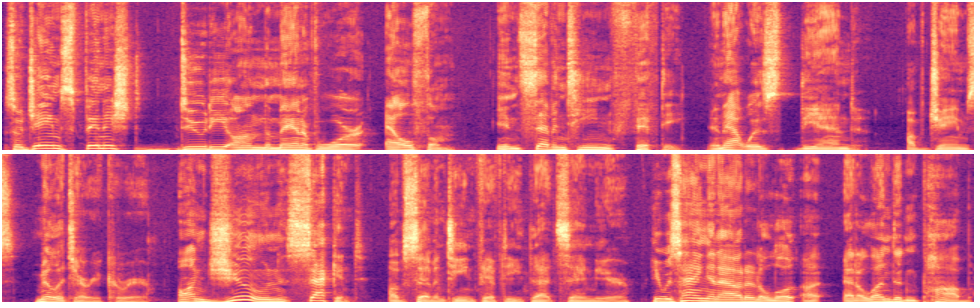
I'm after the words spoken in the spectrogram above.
So James finished duty on the man of war Eltham in 1750, and that was the end of James' military career. On June 2nd of 1750, that same year, he was hanging out at a lo- uh, at a London pub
